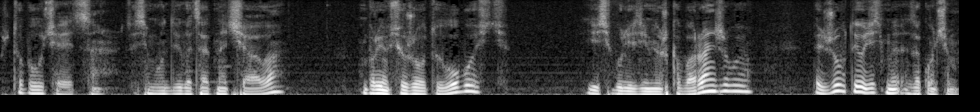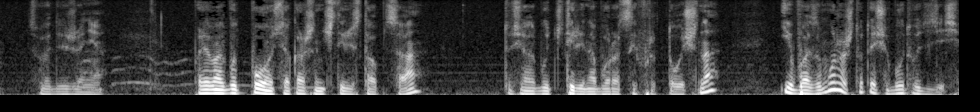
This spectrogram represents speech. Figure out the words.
Что получается? Если мы будем двигаться от начала, мы пройдем всю желтую область. Здесь вылезем немножко в оранжевую. Опять желтый, вот здесь мы закончим свое движение. Поэтому у нас будет полностью окрашены 4 столбца. То есть у нас будет 4 набора цифр точно. И, возможно, что-то еще будет вот здесь.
